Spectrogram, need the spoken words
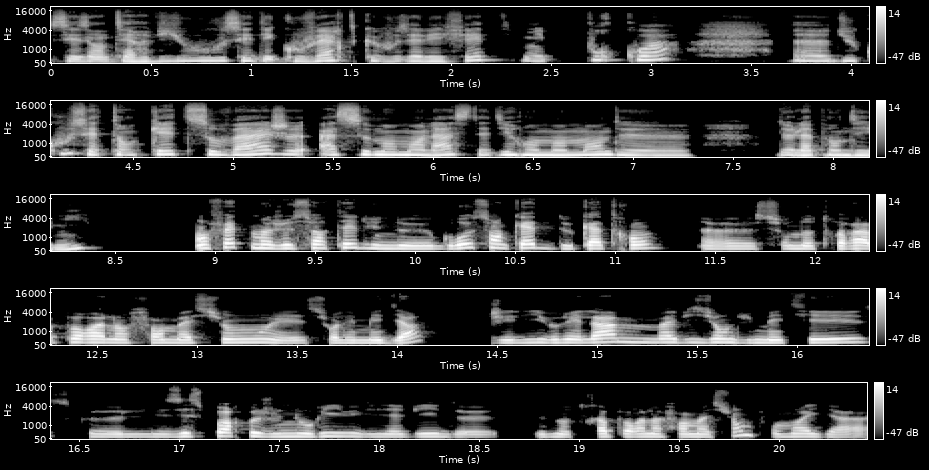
ces interviews, ces découvertes que vous avez faites. Mais pourquoi, heu, du coup, cette enquête sauvage à ce moment-là, c'est-à-dire au moment de la pandémie? En fait, moi, je sortais d'une grosse enquête de 4 ans, heu, sur notre rapport à l'information et sur les médias. J'ai livré là ma vision du métier, ce que les espoirs que je nourris vis-à-vis de notre rapport à l'information. Pour moi, il y a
